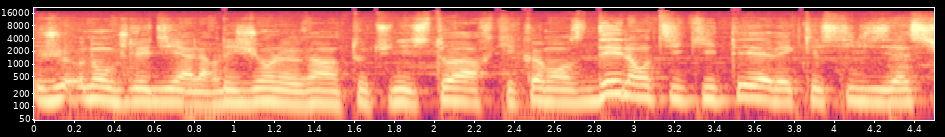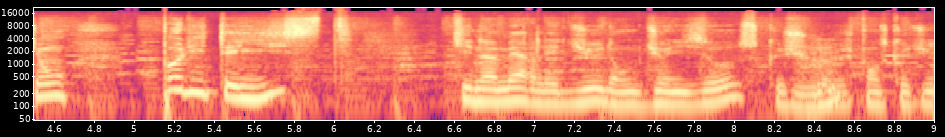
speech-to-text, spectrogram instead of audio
je, donc je l'ai dit, alors Légion le vin, toute une histoire qui commence dès l'Antiquité avec les civilisations polythéistes qui nommèrent les dieux, donc Dionysos, que je, Mhm. je pense que tu...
